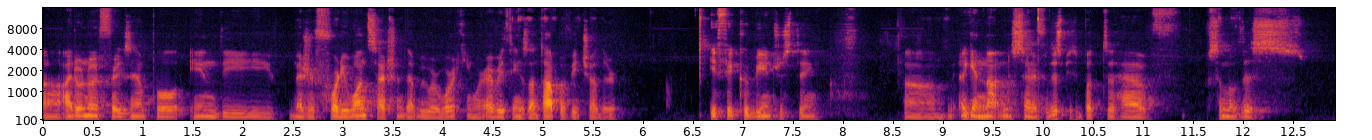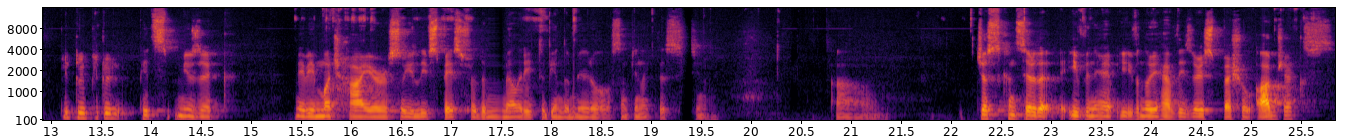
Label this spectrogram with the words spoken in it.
Uh, I don't know if, for example, in the measure 41 section that we were working where everything's on top of each other, if it could be interesting, um, again, not necessarily for this piece, but to have some of this pits music maybe much higher so you leave space for the melody to be in the middle, something like this, you know. Um, just consider that even, even though you have these very special objects,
